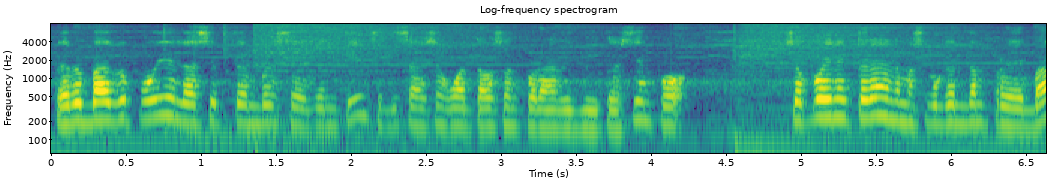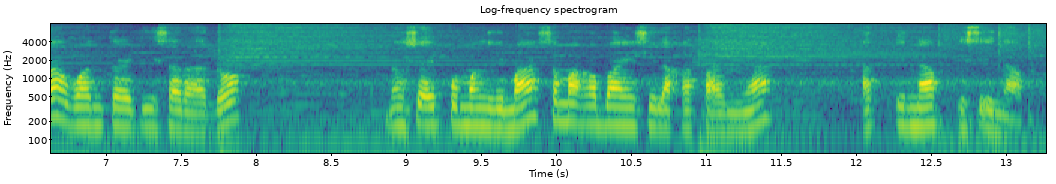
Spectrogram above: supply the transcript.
Pero bago po yun, last September 17, sa distansyang 1,400 meters yun po, siya po ay nagtala na mas magandang preba, 130 sarado. Nang siya ay pumanglima, sa mga kabayan sila Katanya at Enough is Enough.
